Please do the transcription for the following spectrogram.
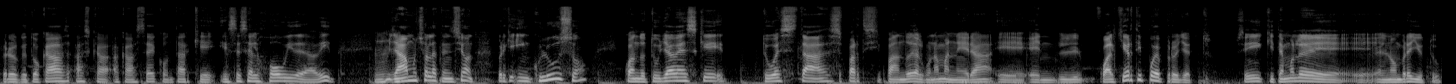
Pero lo que tú acabas, acabaste de contar, que ese es el hobby de David, uh -huh. me llama mucho la atención, porque incluso cuando tú ya ves que tú estás participando de alguna manera eh, en cualquier tipo de proyecto, ¿sí? quitémosle eh, el nombre YouTube,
